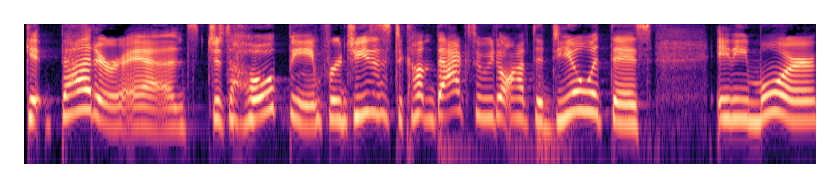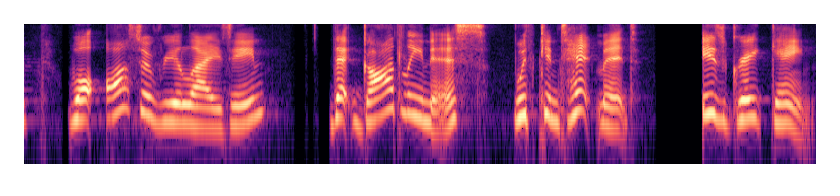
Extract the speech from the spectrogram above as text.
get better and just hoping for Jesus to come back so we don't have to deal with this anymore, while also realizing that godliness with contentment is great gain.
